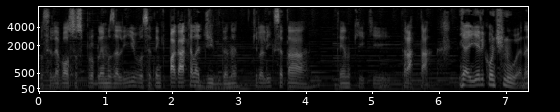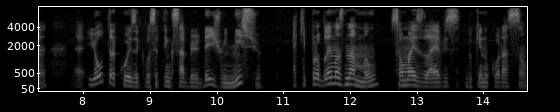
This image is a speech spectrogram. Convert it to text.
você levar os seus problemas ali, você tem que pagar aquela dívida, né? Aquilo ali que você está tendo que, que, tratar. E aí ele continua, né? É, e outra coisa que você tem que saber desde o início é que problemas na mão são mais leves do que no coração.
